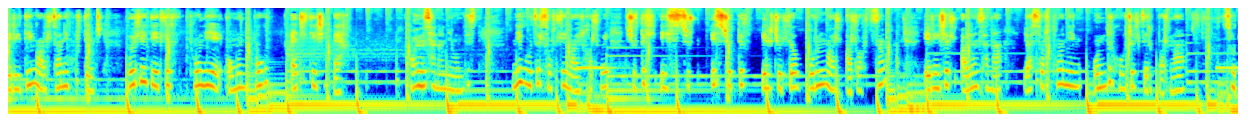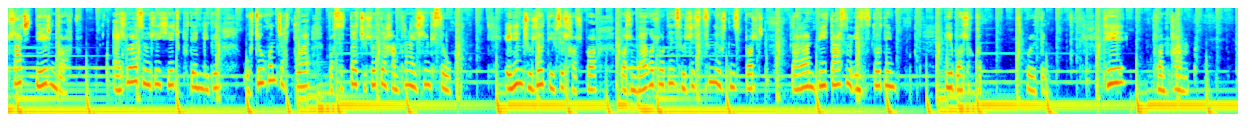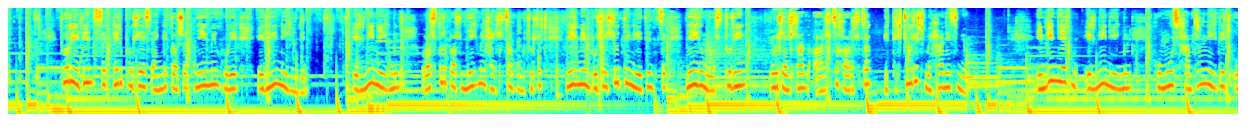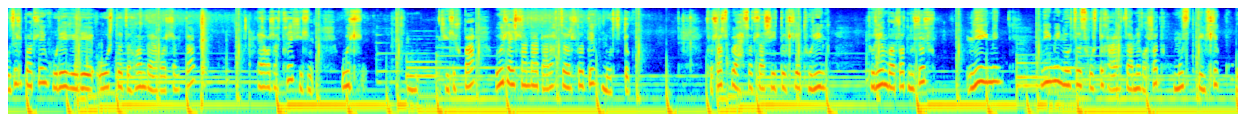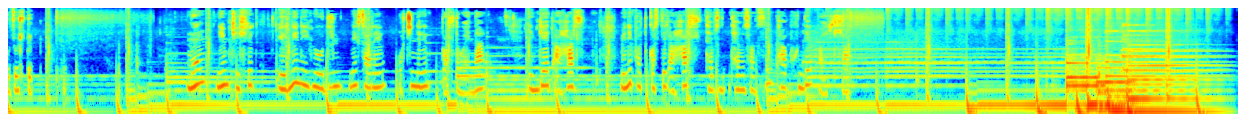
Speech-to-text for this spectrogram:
иргэдийн оролцооны хүртээмж, хуулийг дэдлэх түүний өмнө бүгд адил тэгш байх. Оюун санааны үндэст нэг үзэл сурталын ноёрхолгүй шүтэх эс шүтэх эрх чөлөө бүрэн олгогдсон иргэншил оюун санаа ёс суртахууны өндөр хөгжил зэрэг болно. Судлаач Дээрндорф альва зүйлийг хийж бүтээн гэдэг нь өчүүхэн чатгай бусадтай чөлөөтэй хамтран ажиллана гэсэн үг. Энэ нь чөлөө дэвсэл холбоо болон байгууллагуудын сүлжилтсэн ертөнц болж дараа нь бие даасан институтын бий болгоход хүргэдэг. Т. Фонтам Төр эдийн засаг гэр бүлээс ангид орших нийгмийн хүрээг иргэний нийгэм гин. Иргэний нийгэм нь улс төр болон нийгмийн харилцаа хөгжүүлж, нийгмийн бүлэглэлүүдийн эдийн засаг, нийгэм улс төрийн үйл ажиллагаанд оролцох оролцоог идэвхжүүлэх механизм юм. Энгийнээр иргэний нийгэм нь хүмүүс хамтран нэгдэж үзэл бодлын хүрээгээрээ өөртөө зохион байгуулагдаа байгуулагдахыг хэлнэ. Үйл хэлэх ба үйл ажиллагаандаа дараах зорилтуудыг мөрддөг тулгарч буй асуудлаа шийдвэрлэгээ төрийн төрийн бодлогод нөлөөлөх нийгмийн нийгмийн нөөцөөс хүртэх арга замыг олоход хүмүүст дэмжлэг үзүүлдэг. Мөн нэмж хэлэхэд эртний нийгмийн өдөр нь 1 сарын 31-нд болдог байна. Ингээд анхаарал миний подкастыг анхаарал сонсон та бүхэндээ баярлалаа.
